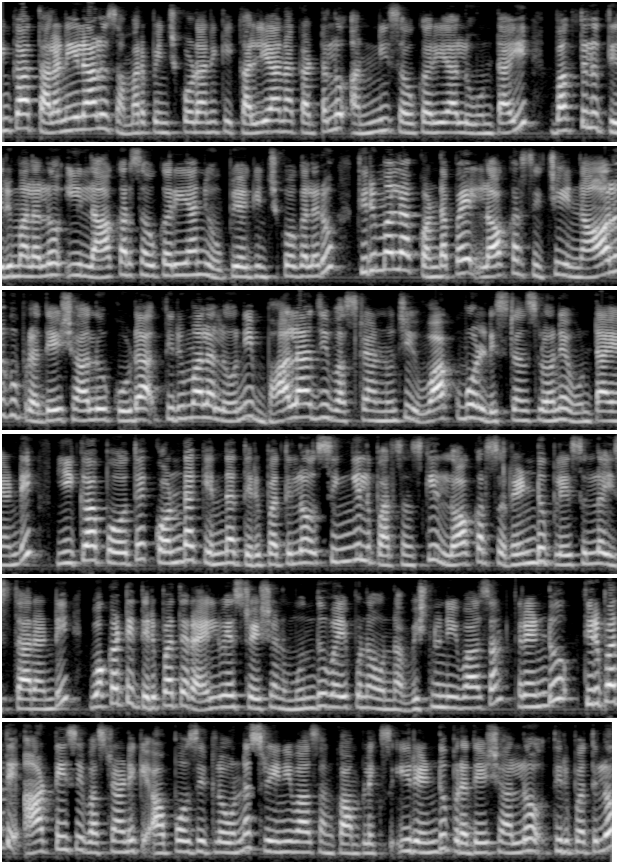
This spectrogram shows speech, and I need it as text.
ఇంకా తలనీలాలు సమర్పించుకోవడానికి కళ్యాణ కట్టలు అన్ని సౌకర్యాలు ఉంటాయి. భక్తులు తిరుమలలో ఈ లాకర్ సౌకర్యాన్ని ఉపయోగించుకోగలరు. తిరుమల కొండపై లాకర్స్ ఇచ్చే నాలుగు ప్రదేశాలు కూడా తిరుమలలోని బాలాజీ బస్టాండ్ నుంచి వాక్బోల్ డిస్టెన్స్లోనే ఉంటాయండి. ఇకపోతే కొండ కింద తిరుపతిలో సింగిల్ పర్సన్స్కి లాకర్స్ రెండు ప్లేసుల్లో ఇస్తారండి. ఒకటి తిరుపతి రైల్వే స్టేషన్ ముందు వైపున ఉన్న విష్ణు నివాసం రెండు తిరుపతి ఆర్టీసీ బస్టాండ్కి ఆపోజిట్లో ఉన్న శ్రీనివాసం కాంప్లెక్స్ ఈ రెండు ప్రదేశాల్లో తిరుపతిలో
